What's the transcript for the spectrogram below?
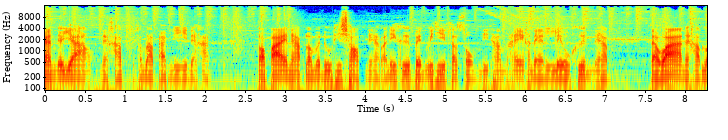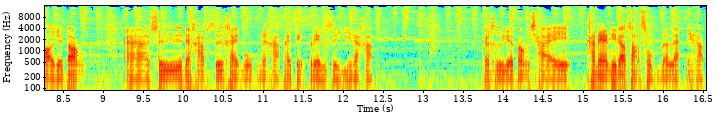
กันยาวๆนะครับสำหรับแอปนี้นะครับต่อไปนะครับเรามาดูที่ช็อปนะครับอันนี้คือเป็นวิธีสะสมที่ทำให้คะแนนเร็วขึ้นนะครับ แต่ว่านะครับเราจะต้องอซื้อนะครับซื้อไข่มุกนะครับให้เปลี่ยนสีนะครับ ก็คือจะต้องใช้คะแนนที่เราสะสมนั่นแหละนะครับ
